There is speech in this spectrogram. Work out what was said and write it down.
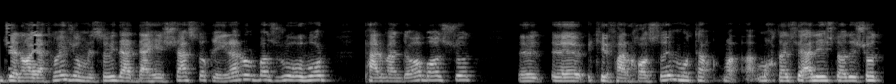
جنایت های جمهوری اسلامی در دهه 60 و غیره رو باز رو آورد. پرونده ها باز شد. که فرخواست های مختلفی علیهش داده شد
